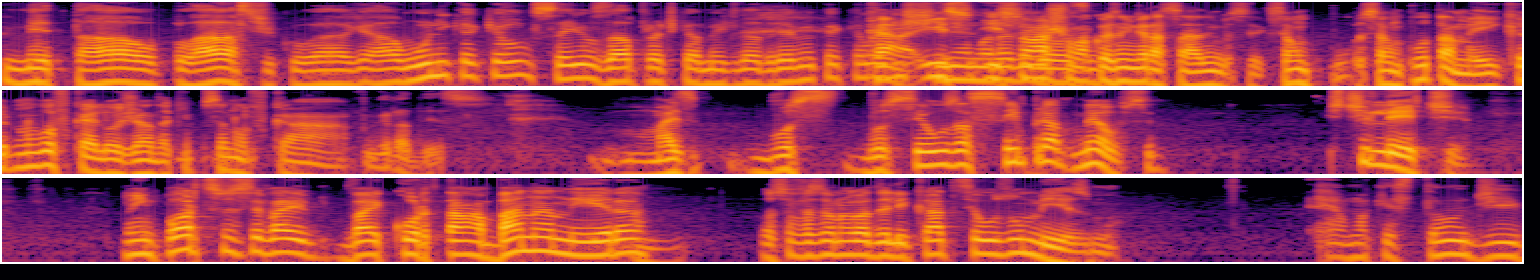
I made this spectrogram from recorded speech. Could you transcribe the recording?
metal, plástico. A, a, única que eu sei usar praticamente da Dremel é aquela Cara, isso, isso eu acho uma coisa engraçada em você. Que você é um, você é um puta maker. Não vou ficar elogiando aqui para você não ficar. agradeço. Mas você, você usa sempre a. Meu, você, estilete. Não importa se você vai, vai cortar uma bananeira hum. ou se fazer um negócio delicado, você usa o mesmo. É uma questão de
